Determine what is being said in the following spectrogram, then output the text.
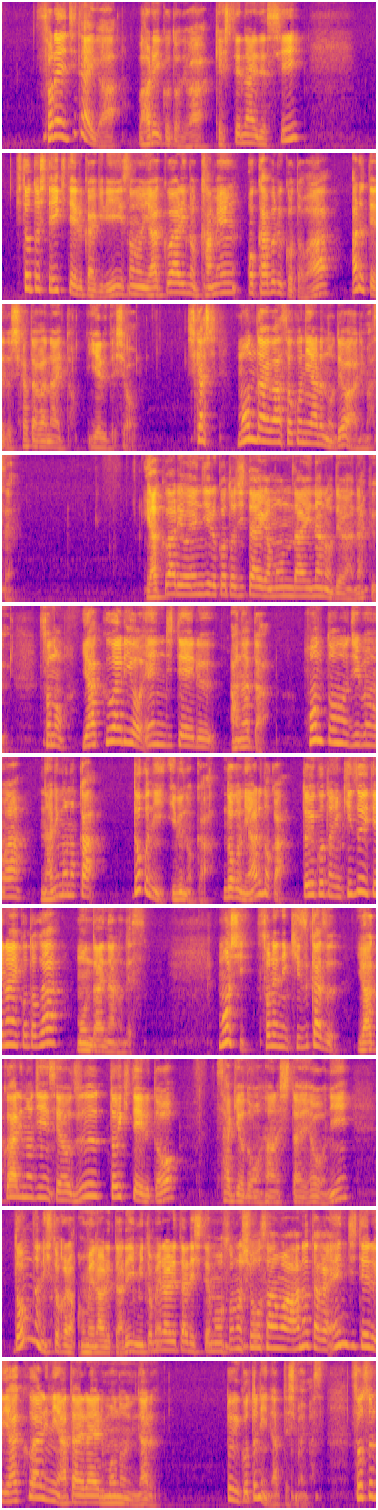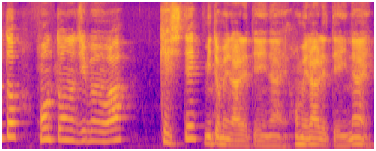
それ自体が悪いことでは決してないですし人として生きている限りその役割の仮面をかぶることはある程度仕方がないと言えるでしょう。しかし問題はそこにあるのではありません。役割を演じること自体が問題なのではなくその役割を演じているあなた本当の自分は何者かどこにいるのかどこにあるのかということに気づいてないことが問題なのですもしそれに気づかず役割の人生をずっと生きていると先ほどお話したようにどんなに人から褒められたり認められたりしてもその称賛はあなたが演じている役割に与えられるものになる。ということになってしまいます。そうすると本当の自分は決して認められていない褒められていない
